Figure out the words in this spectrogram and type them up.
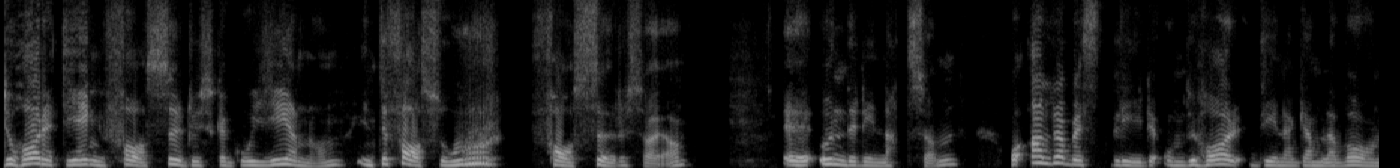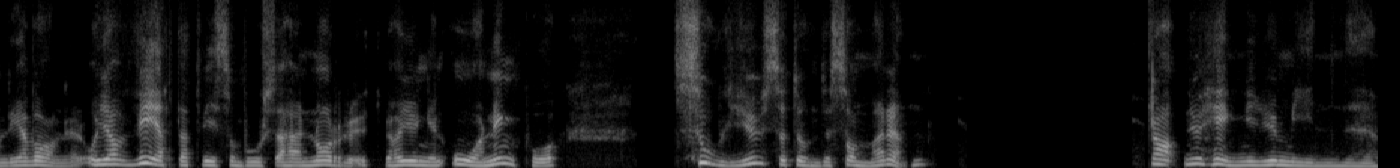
Du har ett gäng faser du ska gå igenom, inte fasor, faser sa jag, eh, under din nattsömn. Och allra bäst blir det om du har dina gamla vanliga vanor. Och jag vet att vi som bor så här norrut, vi har ju ingen ordning på solljuset under sommaren. Ja, nu hänger ju min eh,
